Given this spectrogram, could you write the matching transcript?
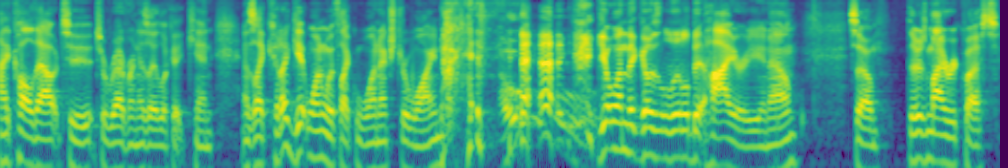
I called out to to Reverend as I look at Ken. I was like, could I get one with like one extra wind on it? Oh, get one that goes a little bit higher, you know? So there's my request.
